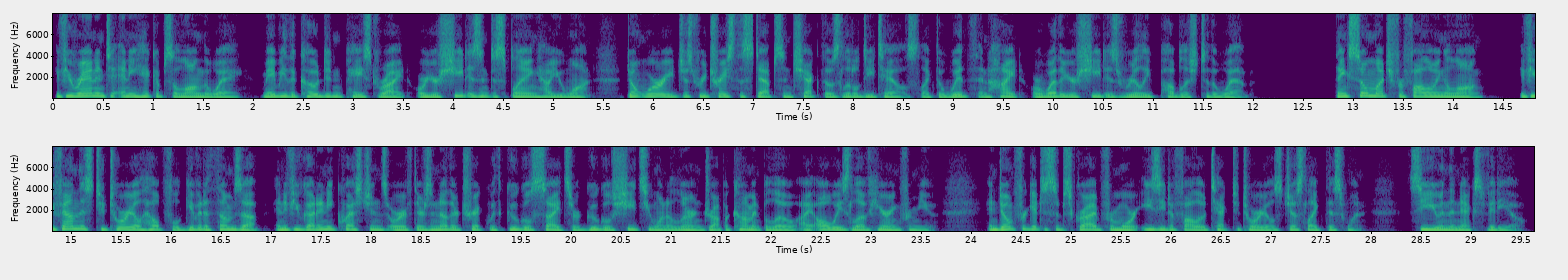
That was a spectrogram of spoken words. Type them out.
If you ran into any hiccups along the way, Maybe the code didn't paste right, or your sheet isn't displaying how you want. Don't worry, just retrace the steps and check those little details, like the width and height, or whether your sheet is really published to the web. Thanks so much for following along. If you found this tutorial helpful, give it a thumbs up, and if you've got any questions or if there's another trick with Google Sites or Google Sheets you want to learn, drop a comment below. I always love hearing from you. And don't forget to subscribe for more easy-to-follow tech tutorials just like this one. See you in the next video.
